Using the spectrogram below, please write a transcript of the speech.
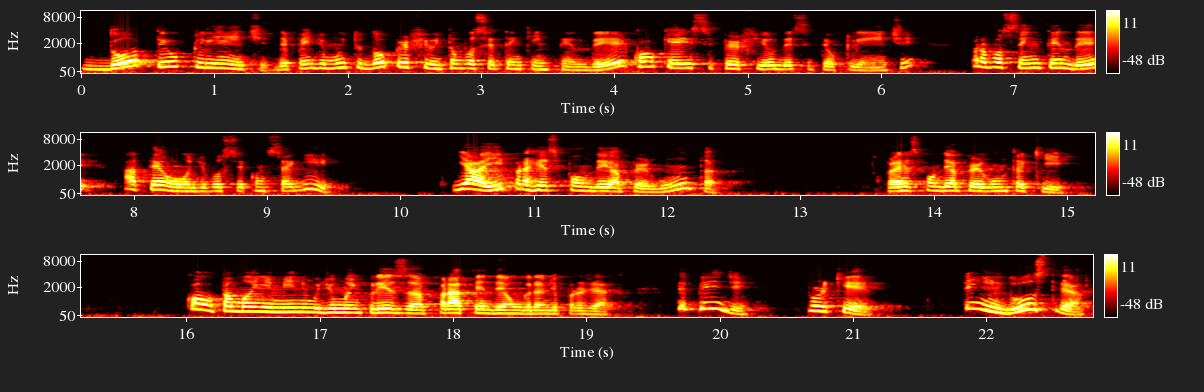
do teu cliente, depende muito do perfil. Então você tem que entender qual que é esse perfil desse teu cliente para você entender até onde você consegue ir. E aí para responder a pergunta, para responder a pergunta aqui, qual o tamanho mínimo de uma empresa para atender um grande projeto? Depende. Por quê? Tem indústria.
